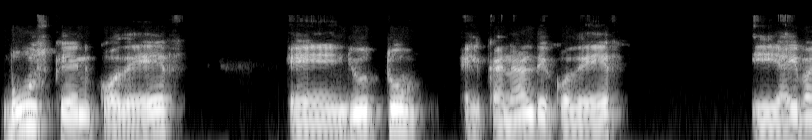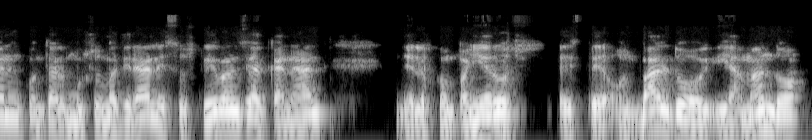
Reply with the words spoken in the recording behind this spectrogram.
Busquen CODEF en YouTube, el canal de CODEF, y ahí van a encontrar muchos materiales. Suscríbanse al canal de los compañeros este, Osvaldo y Amando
